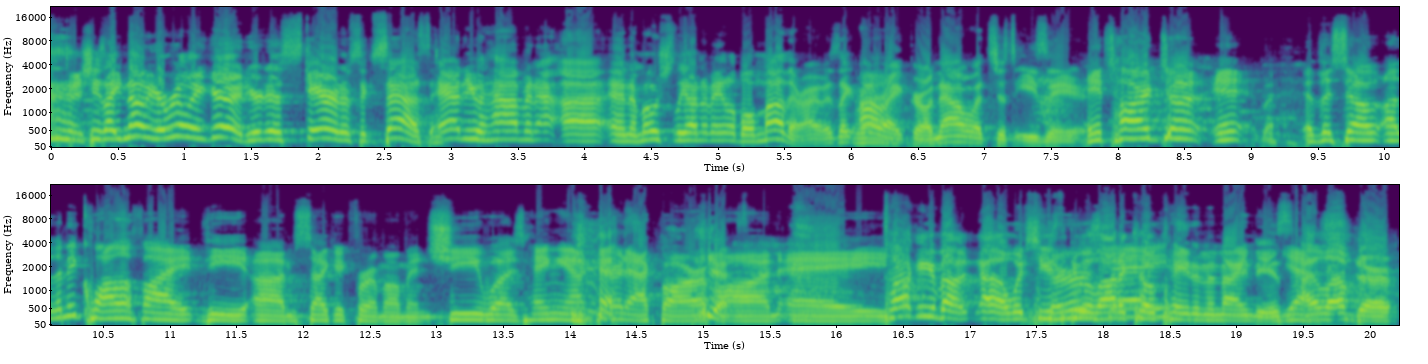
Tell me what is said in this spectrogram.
she's like, no, you're really good. You're just scared of success, and you have an uh, an emotionally unavailable mother. I was like, all Right. right, girl, now it's just easy. It's hard to. It, so uh, let me qualify the um, psychic for a moment. She was hanging out here at Akbar Yes. on a. Talking about uh, when she used to do a lot of cocaine in the '90s. Yes. I loved her.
